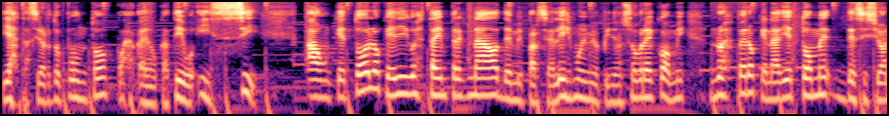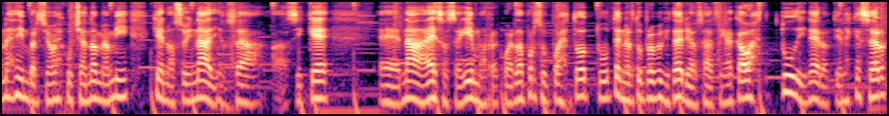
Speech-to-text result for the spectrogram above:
y hasta cierto punto pues educativo. Y sí, aunque todo lo que digo está impregnado de mi parcialismo y mi opinión sobre Ecomi, no espero que nadie tome decisiones de inversión escuchándome a mí, que no soy nadie. O sea, así que eh, nada, eso, seguimos. Recuerda, por supuesto, tú tener tu propio criterio. O sea, al fin y al cabo es tu dinero. Tienes que ser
